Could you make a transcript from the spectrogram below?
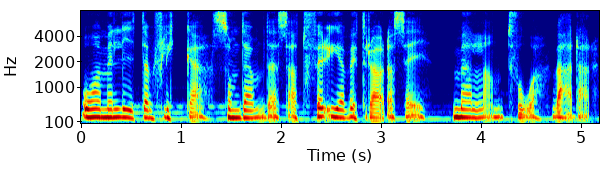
och om en liten flicka som dömdes att för evigt röra sig mellan två världar.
